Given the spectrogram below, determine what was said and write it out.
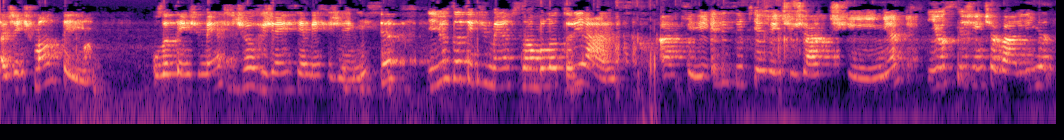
a gente mantém os atendimentos de urgência e emergência e os atendimentos ambulatoriais, aqueles que a gente já tinha e os que a gente avalia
